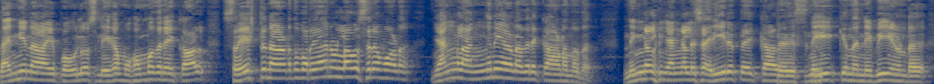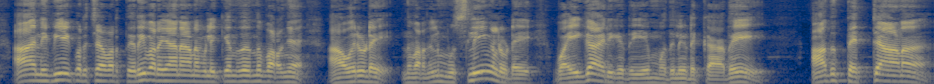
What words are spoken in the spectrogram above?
ധന്യനായ പൗലോസ് ലേഖ മുഹമ്മദിനേക്കാൾ ശ്രേഷ്ഠനാണെന്ന് പറയാനുള്ള അവസരമാണ്. ഞങ്ങൾ അങ്ങനെയാണ് അതിനെ കാണുന്നത്. നിങ്ങൾ ഞങ്ങളുടെ ശരീരത്തെക്കാൾ സ്നേഹിക്കുന്ന നബിയുണ്ട്. ആ നബിയെക്കുറിച്ച് അവർ തെറി പറയാനാണ് വിളിക്കുന്നതെന്ന് പറഞ്ഞ് അവരുടെ എന്ന് പറഞ്ഞാൽ മുസ്ലിങ്ങളുടെ വൈകാരികതയെ മുതലെടുക്കാതെ. അത് തെറ്റാണ്.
